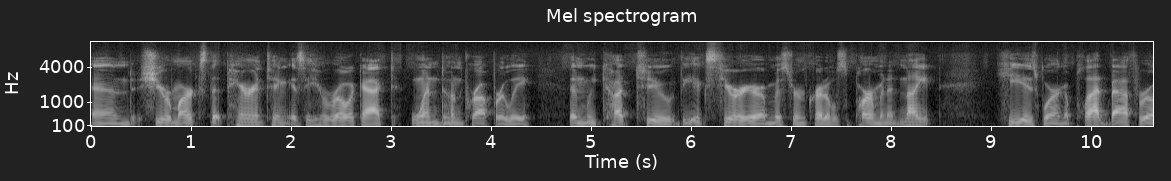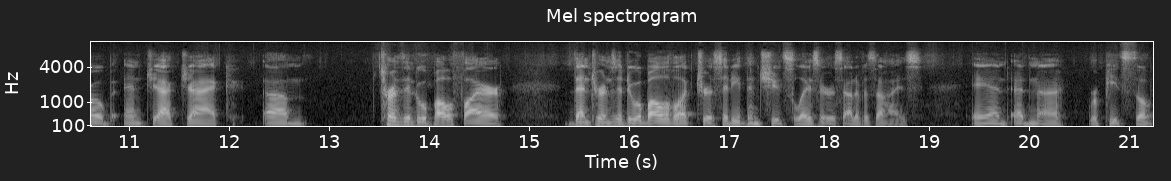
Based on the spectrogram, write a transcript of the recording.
and she remarks that parenting is a heroic act when done properly. Then we cut to the exterior of Mr. Incredible's apartment at night, he is wearing a plaid bathrobe, and Jack Jack um, turns into a ball of fire, then turns into a ball of electricity, then shoots lasers out of his eyes. And Edna repeats the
